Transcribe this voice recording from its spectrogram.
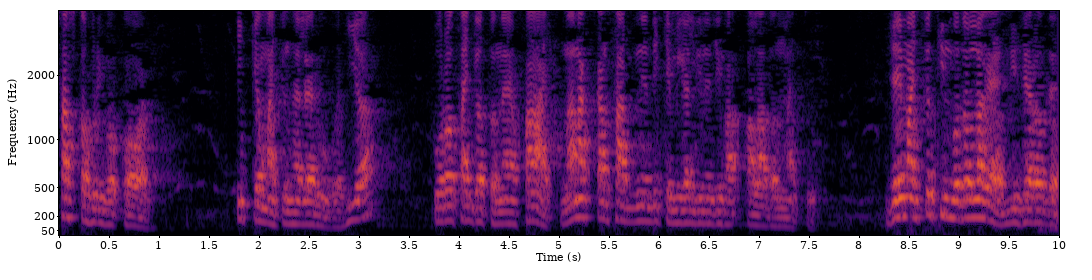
স্বাস্থ্য হয় ইকে মাইতুন হেলে রুব হিয়া পুরো সাজ্ঞত নে ফাই নানা কান সার দিনে দি কেমিক্যাল দিনে দি ফালাদন মাইতু যে মাইতো তিন বছর লাগে দিশেরতে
